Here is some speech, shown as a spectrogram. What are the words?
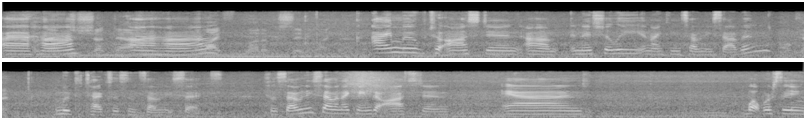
Uh for them huh. to shut down Uh-huh. the lifeblood of the city like that. I moved to Austin um, initially in 1977. Okay. I moved to Texas in 76. So 77 I came to Austin and what we're seeing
